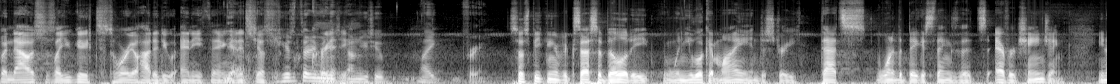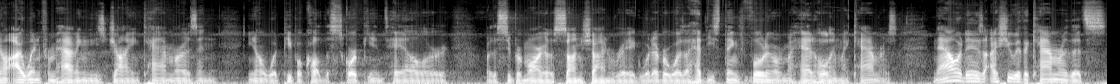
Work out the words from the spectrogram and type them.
But now it's just like you get a tutorial how to do anything, and it's just here's a 30 crazy. minute on YouTube like free. So speaking of accessibility, when you look at my industry, that's one of the biggest things that's ever changing. You know, I went from having these giant cameras and you know what people call the scorpion tail or or the Super Mario Sunshine rig, whatever it was. I had these things floating over my head holding my cameras. Nowadays, I shoot with a camera that's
